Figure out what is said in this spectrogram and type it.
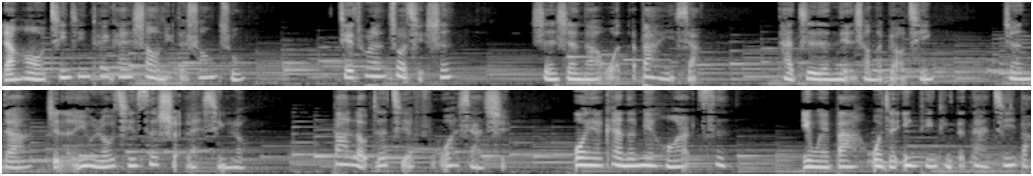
然后轻轻推开少女的双足。姐突然坐起身，深深的吻了爸一下。她稚人脸上的表情，真的只能用柔情似水来形容。爸搂着姐俯卧下去，我也看得面红耳赤。因为爸握着硬挺挺的大鸡巴，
